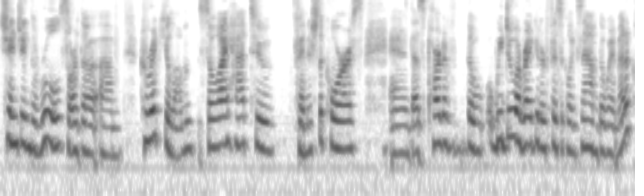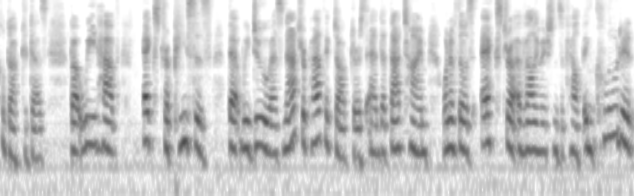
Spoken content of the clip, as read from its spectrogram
changing the rules or the um, curriculum. So i had to finish the course and as part of the we do a regular physical exam the way a medical doctor does but we have extra pieces that we do as naturopathic doctors. And at that time one of those extra evaluations of health included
